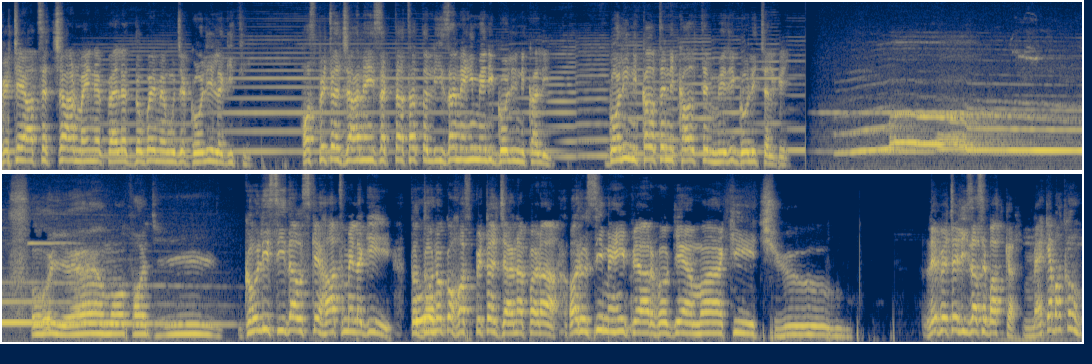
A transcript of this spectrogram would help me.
बेटे आज से चार महीने पहले दुबई में मुझे गोली लगी थी। हॉस्पिटल जा नहीं सकता था तो लीजा ने ही मेरी गोली निकाली। गोली निकालते निकालते मेरी गोली चल गई। ओ ये मोफा जी। गोली सीधा उसके हाथ में लगी तो ओ। दोनों को हॉस्पिटल जाना पड़ा और उसी में ही प्यार हो गया माँ की छू। ले बेटे लीजा से बात कर। मैं क्या बात करूँ?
